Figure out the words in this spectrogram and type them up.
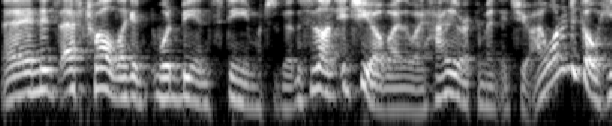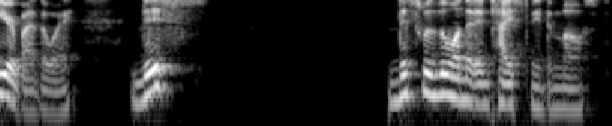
And it's F12 like it would be in Steam, which is good. This is on Itch.io, by the way. Highly recommend Itch.io. I wanted to go here, by the way. This, this was the one that enticed me the most.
